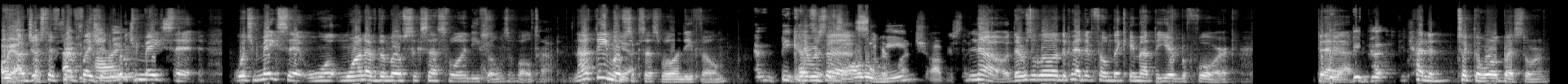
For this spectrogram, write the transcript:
Oh yeah, Adjusted for inflation, time- which makes it which makes it w- one of the most successful indie films of all time. Not the most Yeah. successful indie film. and because there was it was a- all the Sucker Punch, obviously. No, there was a little independent film that came out the year before that because kind of took the world by storm.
